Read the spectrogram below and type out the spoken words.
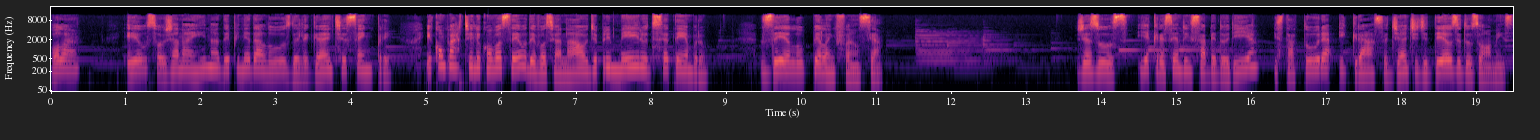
Olá, eu sou Janaína de Pineda Luz, do Elegante Sempre, e compartilho com você o devocional de 1 de setembro, Zelo pela Infância. Jesus ia crescendo em sabedoria, estatura e graça diante de Deus e dos homens.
